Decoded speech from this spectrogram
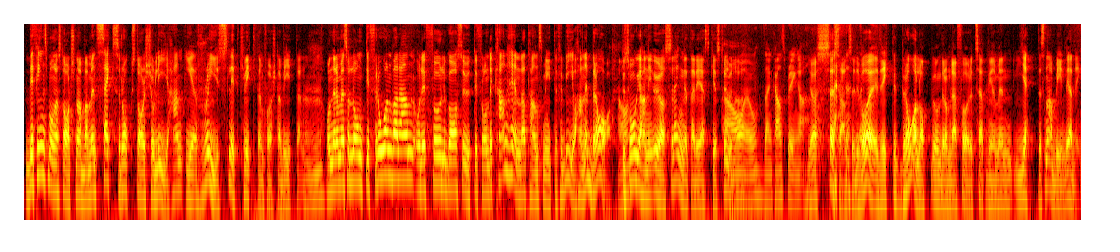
det finns många startsnabba, men sex Rockstar Jolie, han är rysligt kvick den första biten. Och när de är så långt ifrån varann och det är full gas utifrån, det kan hända att han smiter förbi och han är bra. Du såg ju han i ösregnet där i Eskilstuna. Ja, jo, den kan springa. Jösses alltså, det var ett riktigt bra lopp under de där förutsättningarna med en jättesnabb inledning.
